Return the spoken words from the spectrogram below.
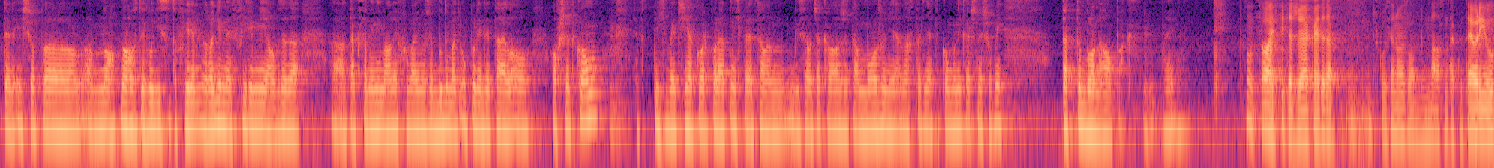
ten e-shop, mnoho, mnoho z tých ľudí sú to firm, rodinné firmy, alebo teda a tak sa minimálne chovajú, že budú mať úplný detail o, o všetkom. V tých väčších a korporátnych predsa len by sa očakávalo, že tam môžu ne, nastať nejaké komunikačné šopy. Tak to bolo naopak. Mm-hmm. Hej. Som chcel aj spýtať, že aká je teda skúsenosť, lebo mal som takú teóriu,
